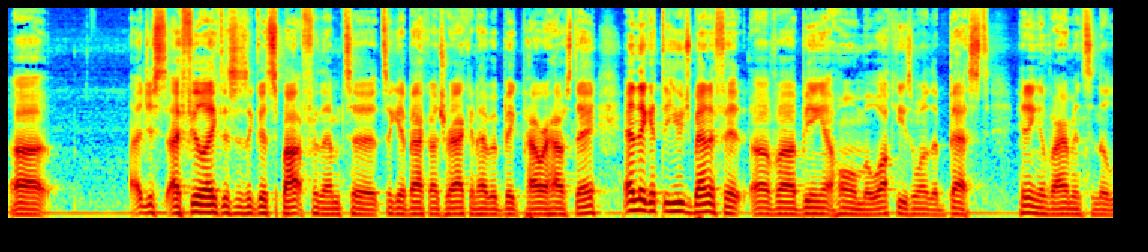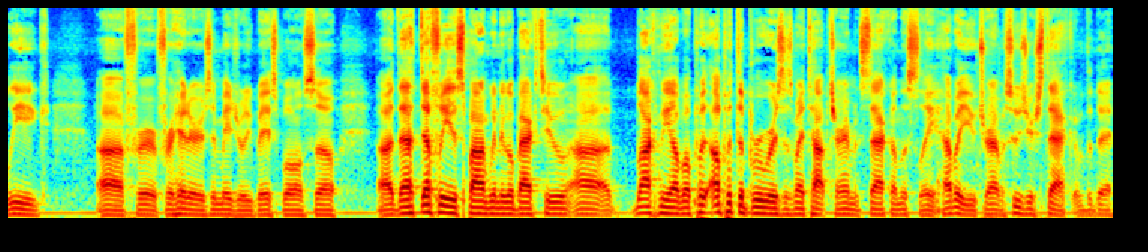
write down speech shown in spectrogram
Uh, I just I feel like this is a good spot for them to to get back on track and have a big powerhouse day, and they get the huge benefit of uh, being at home. Milwaukee is one of the best hitting environments in the league uh, for for hitters in Major League Baseball. So uh, that definitely is a spot I'm going to go back to. Uh, lock me up. I'll put I'll put the Brewers as my top tournament stack on the slate. How about you, Travis? Who's your stack of the day?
